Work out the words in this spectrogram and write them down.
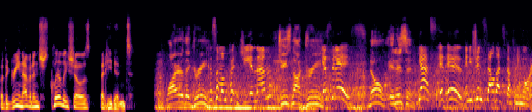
but the green evidence clearly shows that he didn't. Why are they green? Because someone put G in them? G's not green. Yes, it is. No, it isn't. Yes, it is. And you shouldn't sell that stuff anymore.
